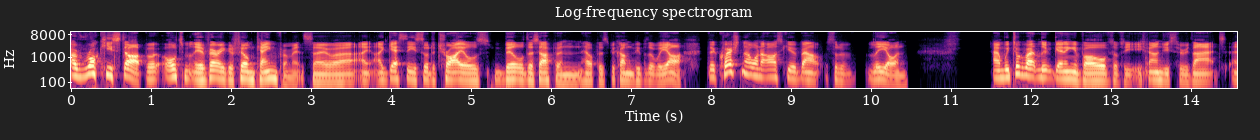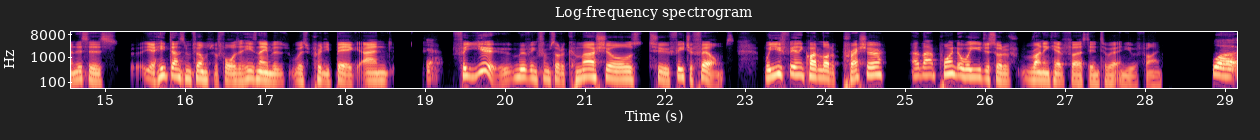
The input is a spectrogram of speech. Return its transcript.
a rocky start, but ultimately a very good film came from it. So uh, I, I, guess these sort of trials build us up and help us become the people that we are. The question I want to ask you about sort of Leon, and we talk about Luc getting involved. Obviously, he found you through that, and this is yeah he'd done some films before, so his name was was pretty big, and yeah. For you, moving from sort of commercials to feature films, were you feeling quite a lot of pressure at that point, or were you just sort of running headfirst into it and you were fine? Well,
